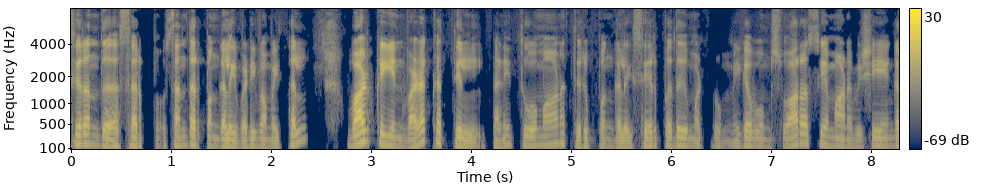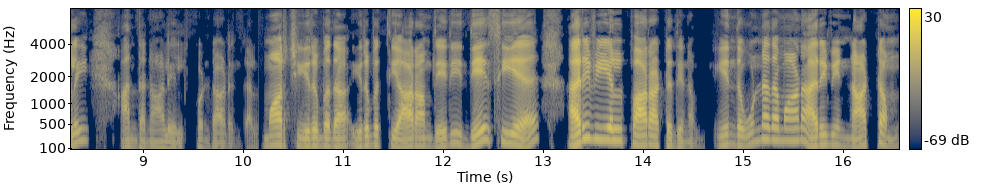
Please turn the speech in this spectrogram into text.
சிறந்த சர்ப்ப சந்தர்ப்பங்களை வடிவமைத்தல் வாழ்க்கையின் வழக்கத்தில் தனித்துவமான திருப்பங்களை சேர்ப்பது மற்றும் மிகவும் சுவாரஸ்யமான விஷயங்களை அந்த நாளில் கொண்டாடுங்கள். மார்ச் இருபதா இருபத்தி ஆறாம் தேதி தேசிய அறிவியல் பாராட்டு தினம். இந்த உன்னதமான அறிவின் நாட்டம்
